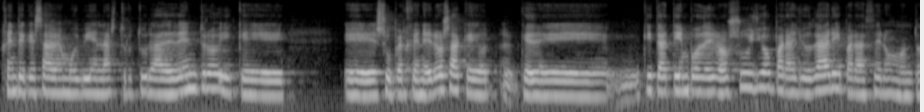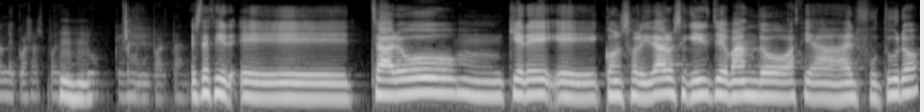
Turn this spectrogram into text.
gente que sabe muy bien la estructura de dentro y que eh, súper generosa que, que, quita tiempo de lo suyo para ayudar y para hacer un montón de cosas por el club, que es muy importante. Es decir, eh, Charo mm, quiere eh, consolidar o seguir llevando hacia el futuro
